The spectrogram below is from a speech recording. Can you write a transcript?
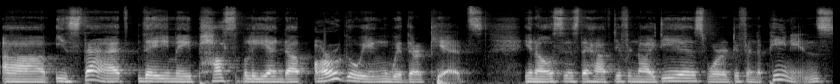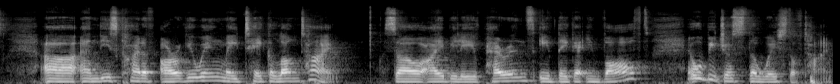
Uh, instead, they may possibly end up arguing with their kids, you know, since they have different ideas or different opinions. Uh, and these kind of arguing may take a long time. So I believe parents, if they get involved, it will be just a waste of time.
